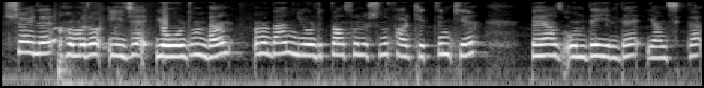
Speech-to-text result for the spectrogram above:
Şöyle hamuru iyice yoğurdum ben. Ama ben yoğurduktan sonra şunu fark ettim ki beyaz un değil de yanlışlıkla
